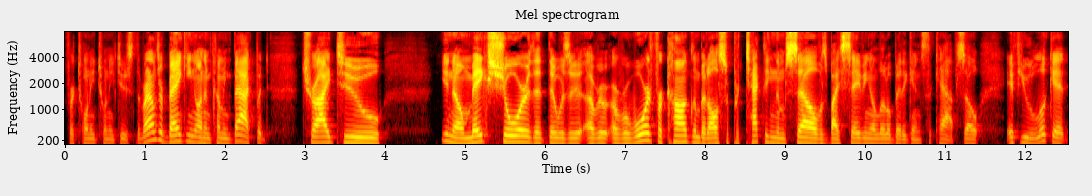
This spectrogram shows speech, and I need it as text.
for 2022. So the Browns are banking on him coming back, but try to, you know, make sure that there was a, a, a reward for Conklin, but also protecting themselves by saving a little bit against the cap. So if you look at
